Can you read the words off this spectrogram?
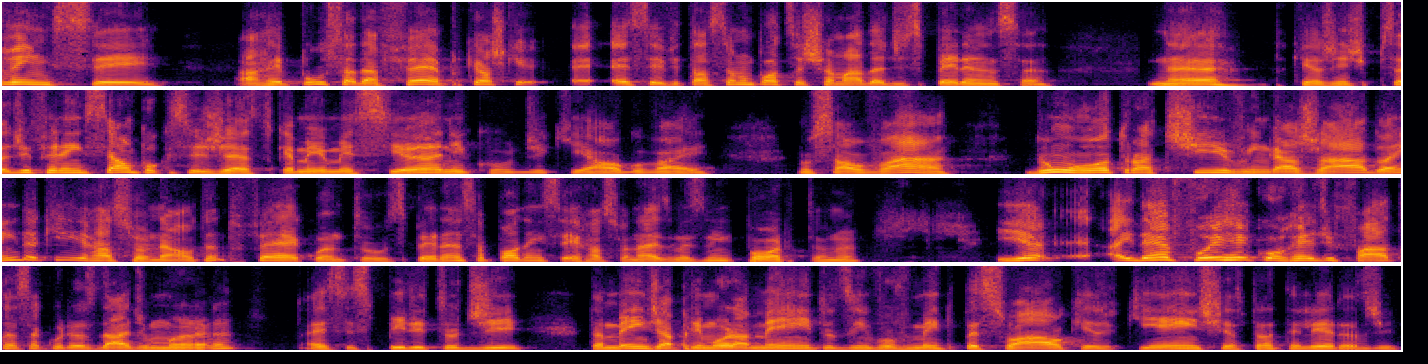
vencer a repulsa da fé, porque eu acho que essa evitação não pode ser chamada de esperança, né? Porque a gente precisa diferenciar um pouco esse gesto que é meio messiânico, de que algo vai nos salvar, de um outro ativo, engajado, ainda que irracional. Tanto fé quanto esperança podem ser irracionais, mas não importa, né? E a, a ideia foi recorrer, de fato, a essa curiosidade humana, a esse espírito de também de aprimoramento, desenvolvimento pessoal que, que enche as prateleiras de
